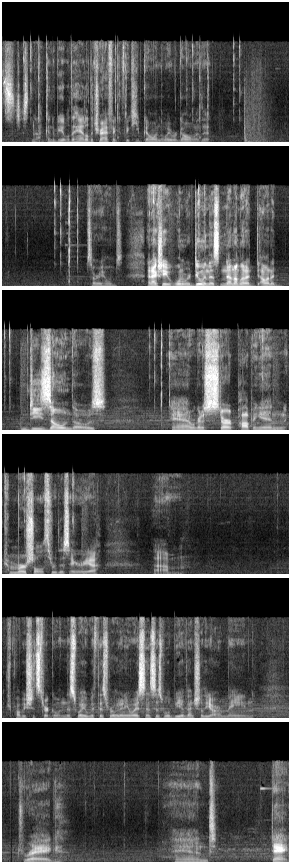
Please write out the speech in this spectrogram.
it's just not going to be able to handle the traffic if we keep going the way we're going with it. Sorry, Holmes. And actually, when we're doing this, none I'm gonna I'm gonna de-zone those, and we're gonna start popping in commercial through this area. Um, which probably should start going this way with this road anyway, since this will be eventually our main drag. And dang.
